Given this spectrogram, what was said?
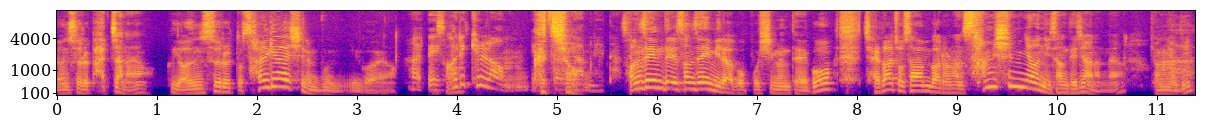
연수를 받잖아요. 그 연수를 또 설계하시는 분인 거예요. 아, 네, 커리큘럼 그쵸. 합니다. 선생님들이 선생님이라고 보시면 되고 제가 조사한 바로는 한 30년 이상 되지 않았나요? 경력이? 아,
